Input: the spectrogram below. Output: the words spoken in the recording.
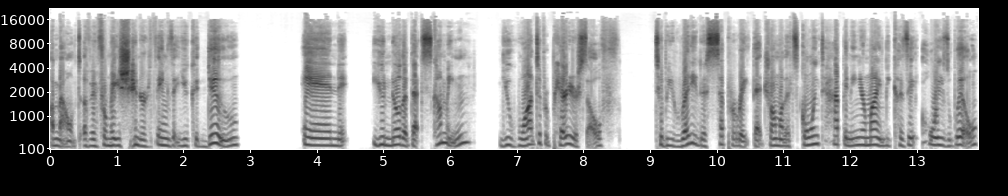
amount of information or things that you could do. And you know that that's coming. You want to prepare yourself to be ready to separate that trauma that's going to happen in your mind because it always will.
